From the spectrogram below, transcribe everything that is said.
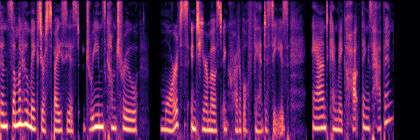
than someone who makes your spiciest dreams come true, morphs into your most incredible fantasies, and can make hot things happen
